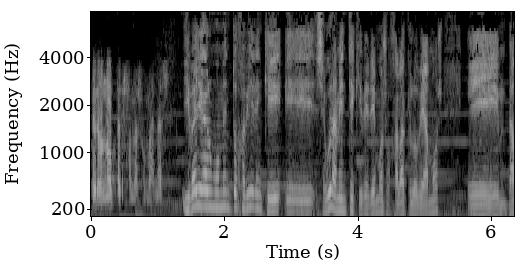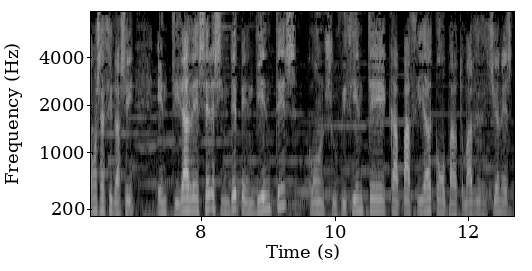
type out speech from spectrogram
pero no personas humanas. Y va a llegar un momento, Javier, en que eh, seguramente que veremos, ojalá que lo veamos, eh, vamos a decirlo así, entidades, seres independientes con suficiente capacidad como para tomar decisiones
